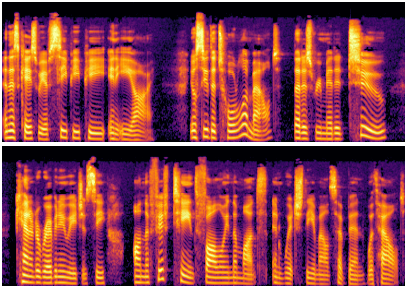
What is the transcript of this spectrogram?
In this case, we have CPP and EI. You'll see the total amount that is remitted to Canada Revenue Agency on the 15th following the month in which the amounts have been withheld.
